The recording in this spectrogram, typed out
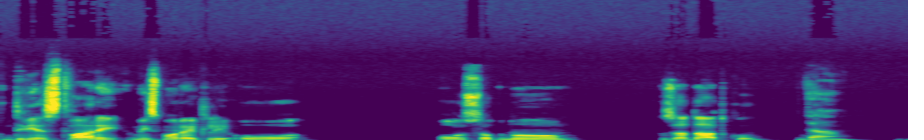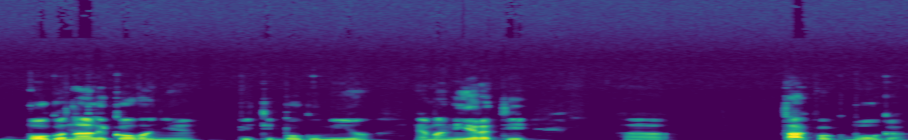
dvije stvari. Mi smo rekli o osobnom zadatku. Da. Bogonalikovanje, biti bogumio, emanirati takvog Boga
